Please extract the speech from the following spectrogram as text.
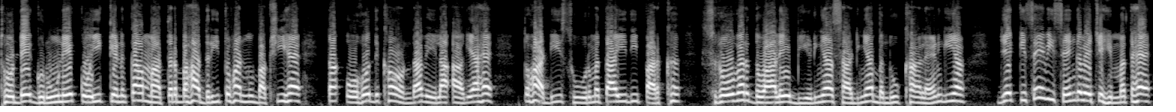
ਤੁਹਾਡੇ ਗੁਰੂ ਨੇ ਕੋਈ ਕਿਣਕਾ ਮਾਤਰ ਬਹਾਦਰੀ ਤੁਹਾਨੂੰ ਬਖਸ਼ੀ ਹੈ, ਤਾਂ ਉਹ ਦਿਖਾਉਣ ਦਾ ਵੇਲਾ ਆ ਗਿਆ ਹੈ। ਤੁਹਾਡੀ ਸੂਰਮਤਾਈ ਦੀ ਪਰਖ ਸਰੋਵਰ ਦੁਆਲੇ ਬੀੜੀਆਂ ਸਾਡੀਆਂ ਬੰਦੂਕਾਂ ਲੈਣਗੀਆਂ। ਜੇ ਕਿਸੇ ਵੀ ਸਿੰਘ ਵਿੱਚ ਹਿੰਮਤ ਹੈ,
